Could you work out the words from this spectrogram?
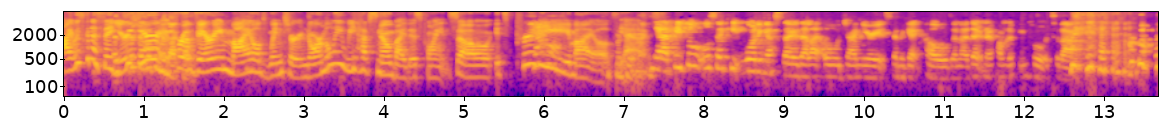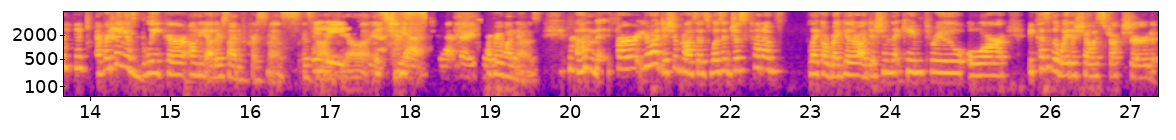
I was going to say, It's- you're it hasn't been here that for a very mild winter. Normally, we have snow by this point, so it's pretty mild. Pretty Yeah. nice. Yeah, people also keep warning us though. They're like, "Oh, January, it's going to get cold," and I don't know if I'm looking forward to that. Everything is bleaker on the other side of Christmas, is how I feel. It's just yeah, yeah, very true. everyone knows. Um, for your audition process, was it just kind of like a regular audition that came through, or because of the way the show is structured,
